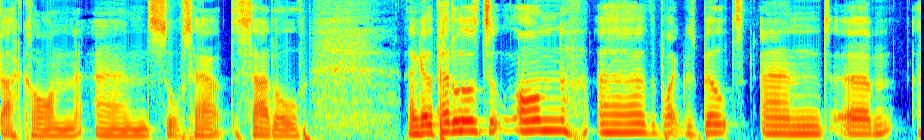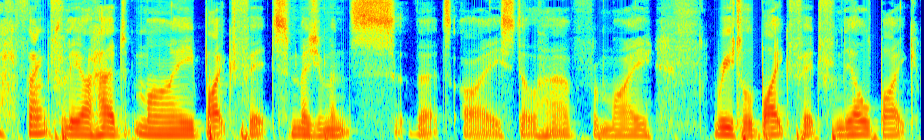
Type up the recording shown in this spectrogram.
back on and sort out the saddle, and get the pedals on. Uh, the bike was built, and um, thankfully, I had my bike fit measurements that I still have from my Retül bike fit from the old bike,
